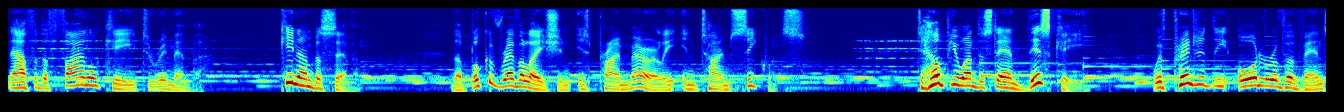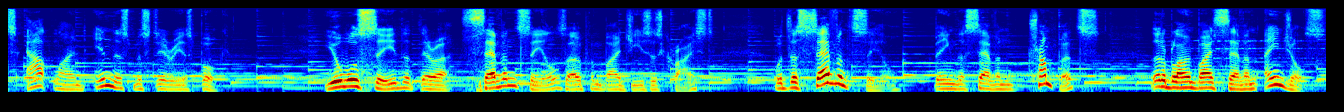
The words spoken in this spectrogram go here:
Now, for the final key to remember. Key number seven. The book of Revelation is primarily in time sequence. To help you understand this key, We've printed the order of events outlined in this mysterious book. You will see that there are seven seals opened by Jesus Christ, with the seventh seal being the seven trumpets that are blown by seven angels.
